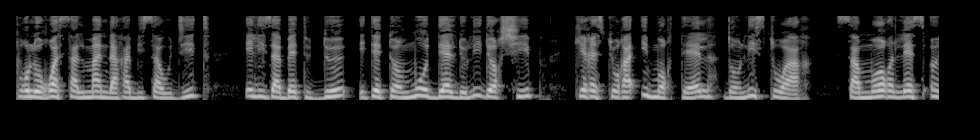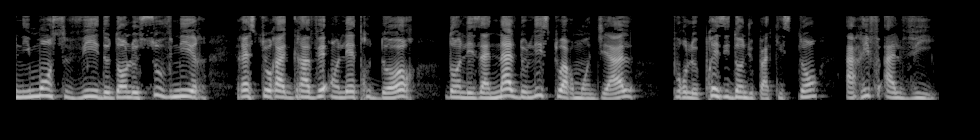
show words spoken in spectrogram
Pour le roi Salman d'Arabie Saoudite, Elisabeth II était un modèle de leadership qui restera immortel dans l'histoire. Sa mort laisse un immense vide dans le souvenir restera gravé en lettres d'or dans les annales de l'histoire mondiale pour le président du Pakistan, Arif Alvi.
